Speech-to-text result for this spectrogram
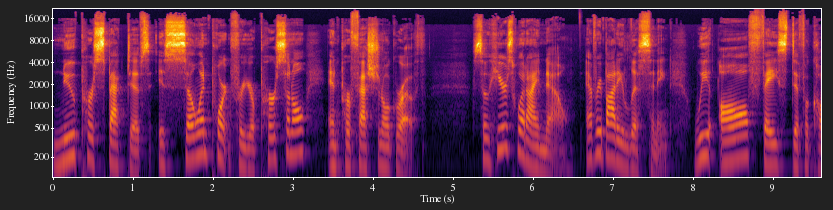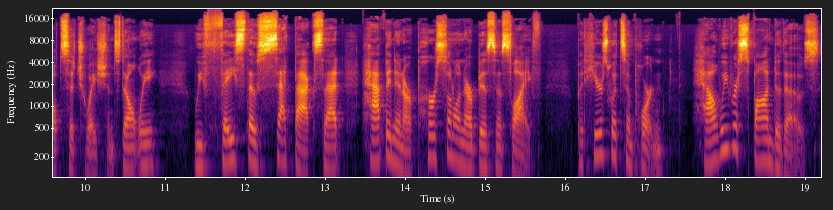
new perspectives is so important for your personal and professional growth. So, here's what I know everybody listening, we all face difficult situations, don't we? We face those setbacks that happen in our personal and our business life. But here's what's important how we respond to those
